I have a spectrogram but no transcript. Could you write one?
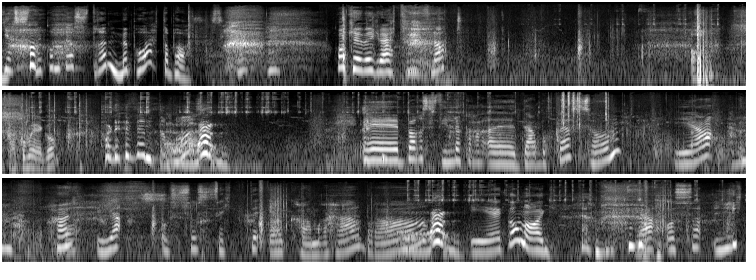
Gjestene kommer til å strømme på etterpå. OK, det er greit. Flott. Her kommer Egon. Har du venta på oss? Eh, bare still dere eh, der borte. Sånn. Ja. Her. ja. Og så setter jeg kameraet her. Bra. Egon òg. Ja, og så litt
